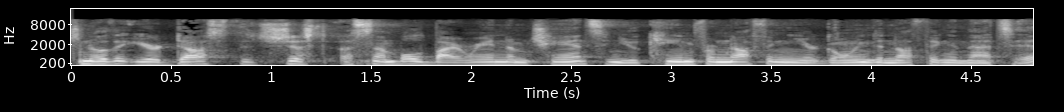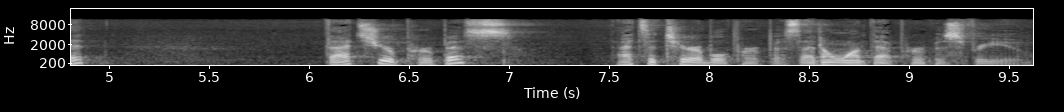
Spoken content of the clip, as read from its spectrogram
to know that you're dust that's just assembled by random chance and you came from nothing and you're going to nothing and that's it. That's your purpose. That's a terrible purpose. I don't want that purpose for you.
